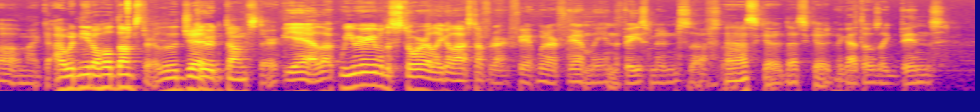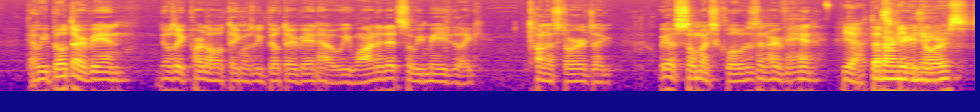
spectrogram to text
oh my god, I would need a whole dumpster, a legit Dude. dumpster. yeah, look, we were able to store like a lot of stuff with our fa- with our family in the basement and stuff. So. Yeah, that's good. That's good. I got those like bins, and we built our van. It was like part of the whole thing was we built our van how we wanted it. So we made like a ton of storage. Like we have so much clothes in our van. Yeah, that It's aren't even yours.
